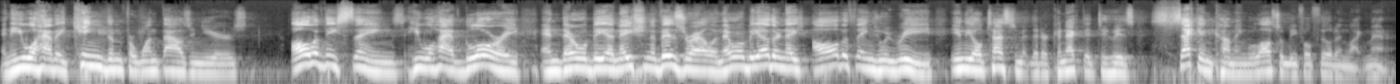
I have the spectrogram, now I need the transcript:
and he will have a kingdom for 1,000 years all of these things, he will have glory, and there will be a nation of Israel, and there will be other nations. All the things we read in the Old Testament that are connected to his second coming will also be fulfilled in like manner.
